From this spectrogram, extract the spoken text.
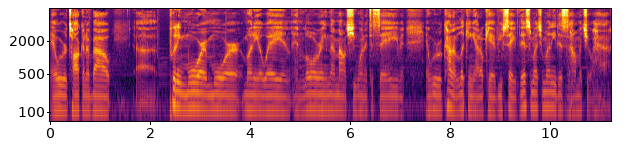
and we were talking about. Uh, putting more and more money away and, and lowering the amount she wanted to save. And, and we were kind of looking at okay if you save this much money this is how much you'll have.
